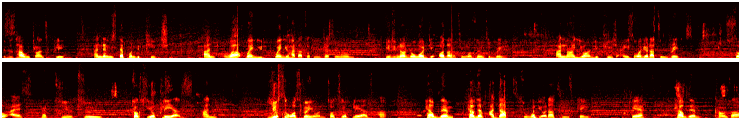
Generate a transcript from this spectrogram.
This is how we plan to play. And then we step on the pitch, and well, when you when you had that talk in the dressing room, you did not know what the other team was going to bring, and now you're on the pitch and you see what the other team brings. So I expect you to talk to your players and you see what's going on. Talk to your players and help them help them adapt to what the other team is playing. Yeah, help them counter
